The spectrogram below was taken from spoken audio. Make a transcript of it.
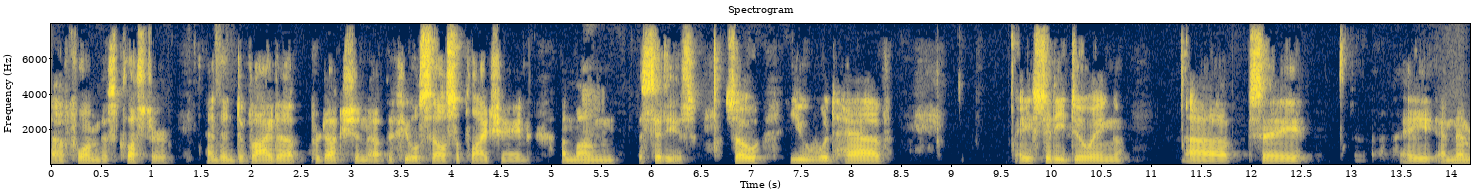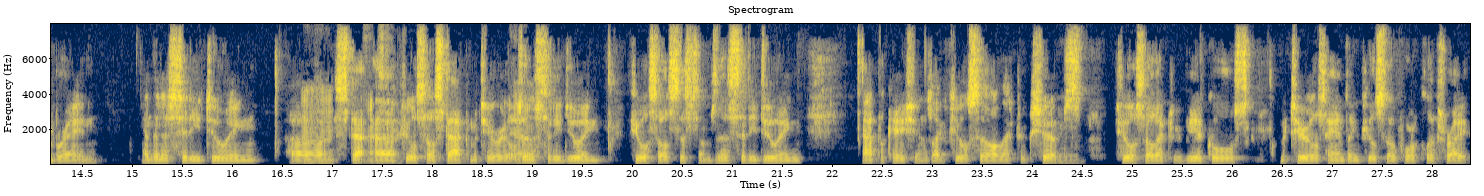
uh, form this cluster and then divide up production of the fuel cell supply chain among mm-hmm. the cities. So, you would have a city doing, uh, say, a, a, membrane, and then a city doing uh, mm-hmm. sta- uh, fuel cell stack materials, yeah. and a city doing fuel cell systems, and a city doing applications like fuel cell electric ships, mm-hmm. Fuel cell electric vehicles, materials handling, fuel cell forklifts, right?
